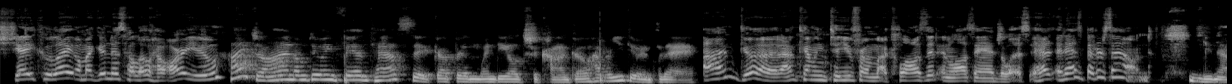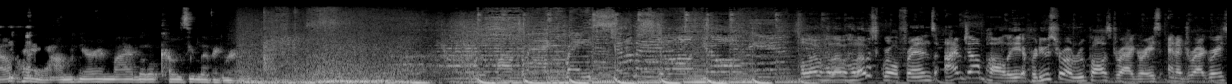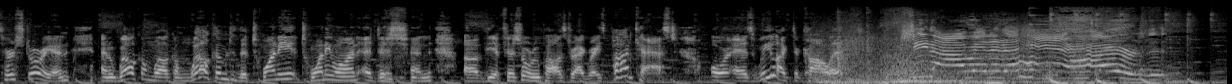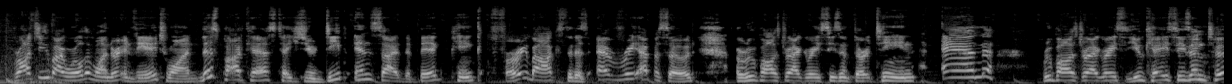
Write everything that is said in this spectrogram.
Shea Coulée. Oh my goodness. Hello. How are you? Hi, John. I'm doing fantastic up in windy old Chicago. How are you doing today? I'm good. I'm coming to you from a closet in Los Angeles. It has, it has better sound. You know, hey, I'm here in my little cozy living room. Hello, squirrel friends. I'm John Polly, a producer on RuPaul's Drag Race and a Drag Race historian. And welcome, welcome, welcome to the 2021 edition of the official RuPaul's Drag Race podcast, or as we like to call it, She not ready to have hers. Brought to you by World of Wonder and VH1, this podcast takes you deep inside the big pink furry box that is every episode of RuPaul's Drag Race Season 13 and RuPaul's Drag Race UK Season 2.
